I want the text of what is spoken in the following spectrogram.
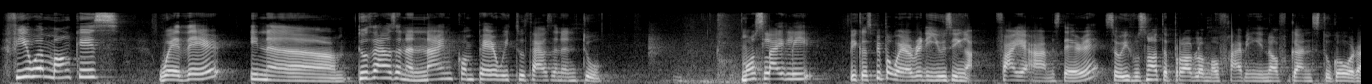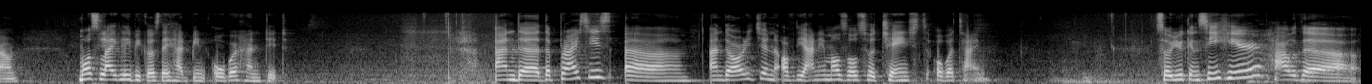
fewer monkeys were there in uh, 2009 compared with 2002. Most likely because people were already using firearms there, eh? so it was not a problem of having enough guns to go around. Most likely because they had been overhunted. And uh, the prices uh, and the origin of the animals also changed over time. So you can see here how the,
